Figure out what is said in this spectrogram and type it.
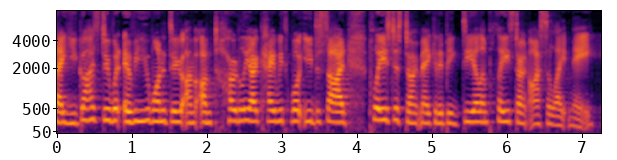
say, you guys do whatever you want to do. I'm, I'm totally okay with what you decide. Please just don't make it a big deal and please don't isolate me.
